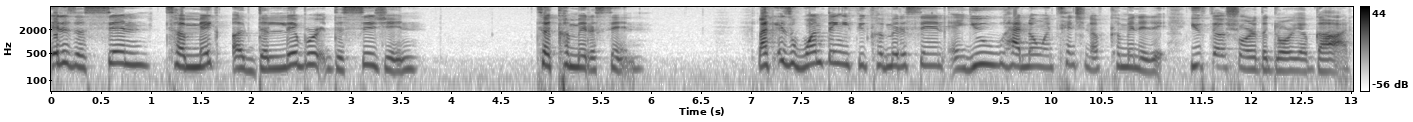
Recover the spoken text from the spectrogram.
it is a sin to make a deliberate decision to commit a sin. Like it's one thing if you commit a sin and you had no intention of committing it. You fell short of the glory of God.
